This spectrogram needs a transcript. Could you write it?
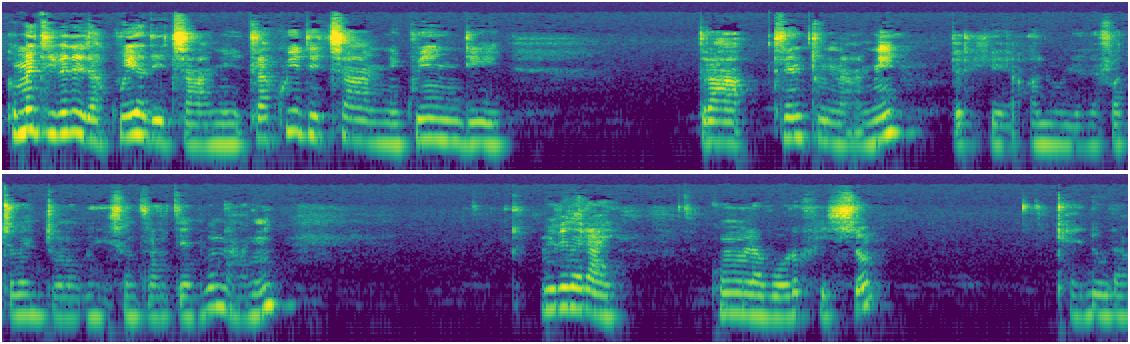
Come ti vedi da qui a 10 anni? Tra qui a 10 anni, quindi tra 31 anni, perché a luglio ne faccio 21, quindi sono tra 31 anni, mi vedrai con un lavoro fisso che dura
